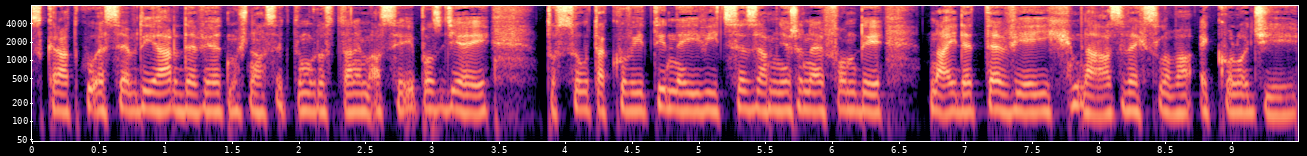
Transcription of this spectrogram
zkrátku SFDR 9, možná se k tomu dostaneme asi i později. To jsou takový ty nejvíce zaměřené fondy. Najdete v jejich názvech slova ecology,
